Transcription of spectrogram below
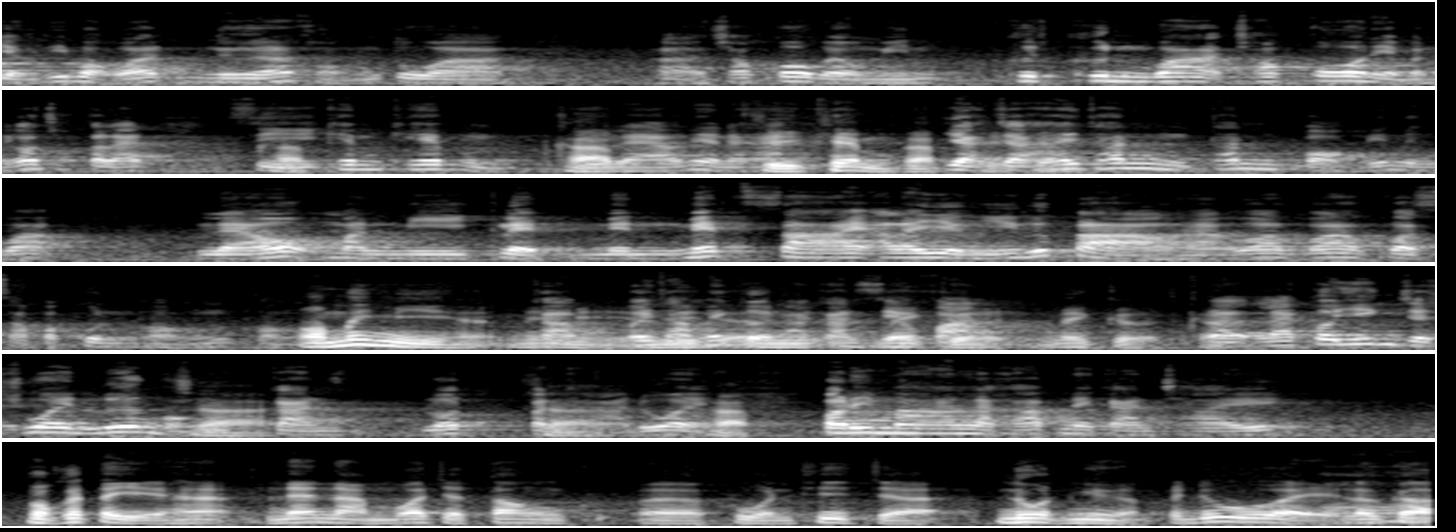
อย่างที่บอกว่าเนื้อของตัว ช็อกโกไบโอมินขึ้นขึ้นว่าช็อกโกเนี่ยมันก็ช็อกโกแลตสีเข้มๆครัอบยู่แล้วเนี่ยนะฮะสีเข้มครับอยากจะสีเข้มให้ท่านท่านบอกนิดนึงว่า แล้วมันมีเกล็ดเมนเม็ดทรายอะไรอย่างนี้หรือเปล่าฮะว่าว่าว่าสรรพคุณของของอ๋อไม่มีฮะไม่ครับมีไม่ทำให้เกิดอาการเสียวฟันไม่เกิดไม่เกิดครัและบและก็ยิ่งจะช่วยเรื่องของใช่การลดปัญหาใช่ด้วยครับปริมาณล่ะครับในการใช้ปกติฮะแนะนำว่าจะต้องเอ่อควรที่จะนวดเหงือกไปด้วยอ๋อแล้วก็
